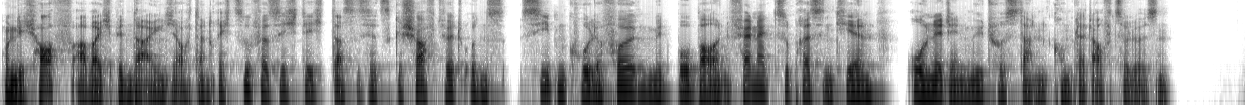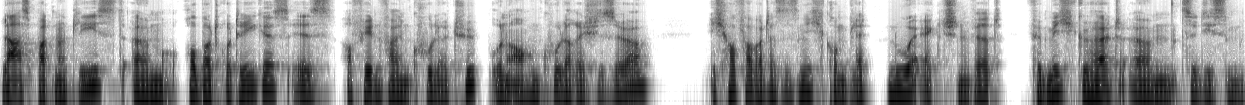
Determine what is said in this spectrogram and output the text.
Und ich hoffe, aber ich bin da eigentlich auch dann recht zuversichtlich, dass es jetzt geschafft wird, uns sieben coole Folgen mit Boba und Fennec zu präsentieren, ohne den Mythos dann komplett aufzulösen. Last but not least, ähm, Robert Rodriguez ist auf jeden Fall ein cooler Typ und auch ein cooler Regisseur. Ich hoffe aber, dass es nicht komplett nur Action wird. Für mich gehört ähm, zu diesem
